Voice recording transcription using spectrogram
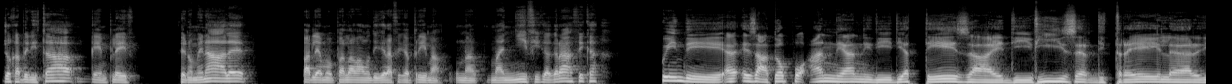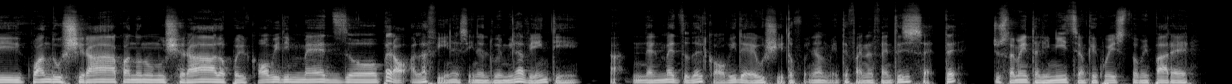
giocabilità, gameplay fenomenale. Parliamo, parlavamo di grafica prima, una magnifica grafica. Quindi, eh, esatto, dopo anni e anni di, di, attesa e di teaser, di trailer, di quando uscirà, quando non uscirà, dopo il Covid in mezzo, però alla fine sì, nel 2020 Ah, nel mezzo del Covid è uscito finalmente Final Fantasy VII. Giustamente all'inizio anche questo mi pare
